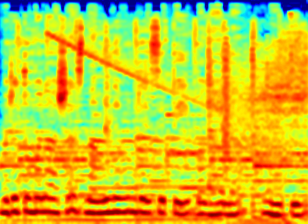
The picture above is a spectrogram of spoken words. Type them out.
म्हणजे तुम्हाला अशाच नवीन नवीन रेसिपी बघायला मिळतील.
